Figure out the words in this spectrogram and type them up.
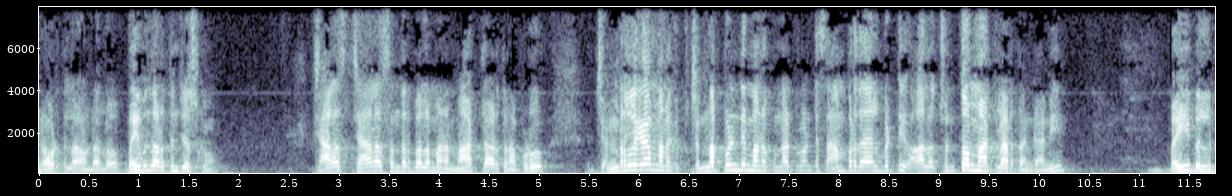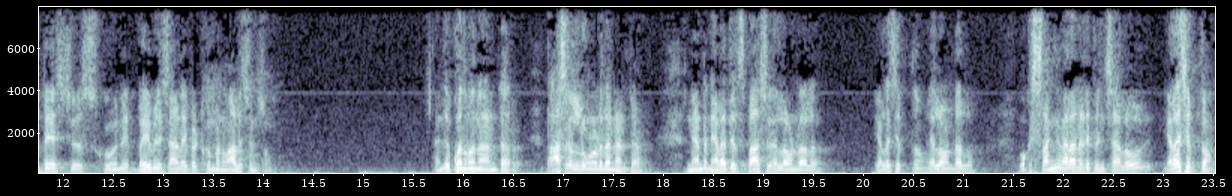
ప్రవర్తన ఎలా ఉండాలో బైబిల్ అర్థం చేసుకోం. చాలా చాలా సందర్భాల్లో మనం మాట్లాడుతున్నప్పుడు జనరల్గా మనకు చిన్నప్పటి నుండి మనకు ఉన్నటువంటి సాంప్రదాయాలను బట్టి ఆలోచనతో మాట్లాడతాం కానీ బైబిల్ బేస్ చేసుకొని బైబిల్ స్టాండ్ పెట్టుకొని మనం ఆలోచించాం. అందుకే కొంతమంది అంటారు పాస్టర్లు ఉండదని అంటారు. నేను అంటాను ఎలా తెలుసు పాస్టర్ ఎలా ఉండాలో? ఎలా చెప్తాం? ఎలా ఉండాలో? ఒక సంఘం ఎలా నడిపించాలో? ఎలా చెప్తాం?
